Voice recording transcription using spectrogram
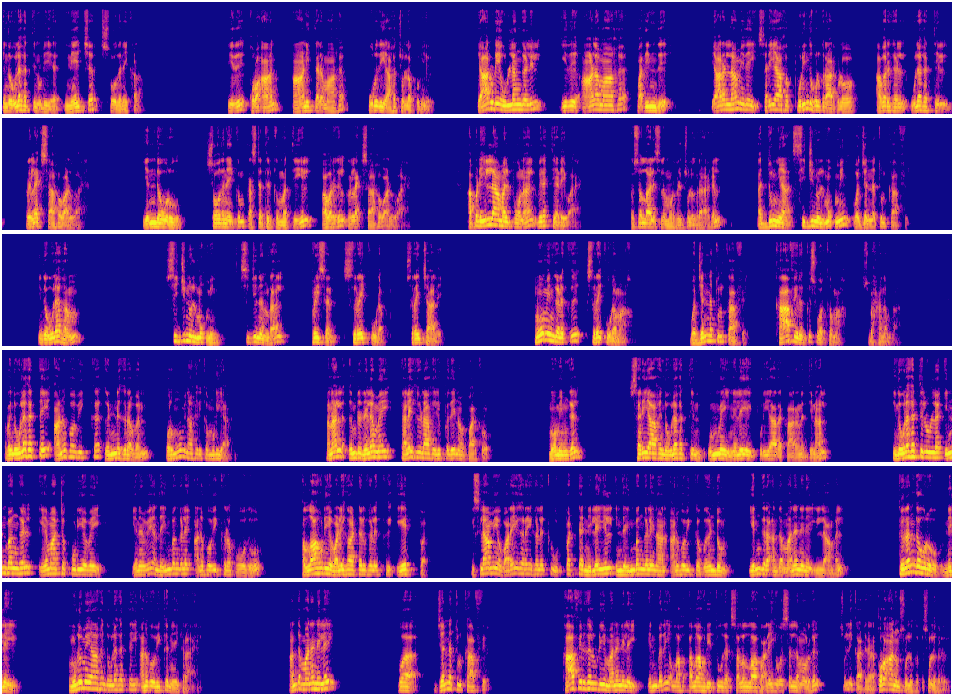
இந்த உலகத்தினுடைய நேச்சர் சோதனை களம். இது குரான் ஆணித்தரமாக உறுதியாக சொல்லக்கூடியது. யாருடைய உள்ளங்களில் இது ஆழமாக பதிந்து யாரெல்லாம் இதை சரியாக புரிந்து கொள்கிறார்களோ அவர்கள் உலகத்தில் ரிலாக்ஸாக வாழ்வார்கள். எந்த ஒரு சோதனைக்கும் கஷ்டத்திற்கும் மத்தியில் அவர்கள் ரிலாக்ஸாக வாழ்வார்கள். அப்படி இல்லாமல் போனால் விரக்தி அடைவார்கள். ரசோல்லா அலிஸ்லாம் அவர்கள் சொல்லுகிறார்கள் அத்துன்யா சிஜ்னுல் முக்மின் வ ஜன்னத்துல் காஃபிர். இந்த உலகம் சிஜ்னுல் முக்மின். சிஜின் என்றால் பிரிசன் சிறைக்கூடம் சிறைச்சாலை. மூமின்களுக்கு சிறைக்கூடமாகும். ஜன்னத்துல் காஃபிர். காஃபிருக்கு சுவர்க்கமாகும். சுபஹானல்லா அப்போ இந்த உலகத்தை அனுபவிக்க எண்ணுகிறவன் ஒரு மூமினாக இருக்க முடியாது. ஆனால் இன்று நிலைமை தலைகீழாக இருப்பதை நாம் பார்க்கிறோம். மோமின்கள் சரியாக இந்த உலகத்தின் உண்மை நிலையை புரியாத காரணத்தினால் இந்த உலகத்தில் உள்ள இன்பங்கள் ஏமாற்றக்கூடியவை. எனவே அந்த இன்பங்களை அனுபவிக்கிற போது அல்லாஹுடைய வழிகாட்டல்களுக்கு ஏற்ப இஸ்லாமிய வரைகரைகளுக்கு உட்பட்ட நிலையில் இந்த இன்பங்களை நான் அனுபவிக்க வேண்டும் என்கிற அந்த மனநிலை இல்லாமல் திறந்த ஒரு நிலையில் முழுமையாக இந்த உலகத்தை அனுபவிக்க நினைக்கிறார்கள். அந்த மனநிலை ஜன்னத்துல் காஃபிர். காஃபிர்களுடைய மனநிலை என்பதை அல்லாஹ் அல்லாஹுடைய தூதர் சல்லல்லாஹு அலஹி வசல்லம் அவர்கள் சொல்லி காட்டுகிறார். குரானும் சொல்லுக சொல்லுகிறது.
